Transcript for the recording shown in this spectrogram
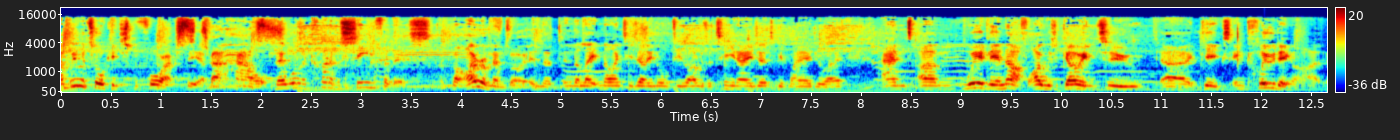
And we were talking just before actually about how there was a kind of a scene for this. But I remember in the in the late nineties, early noughties, I was a teenager to give my age away, and um, weirdly enough, I was going to uh, gigs, including uh,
